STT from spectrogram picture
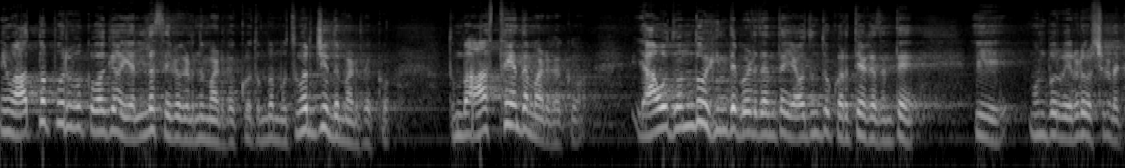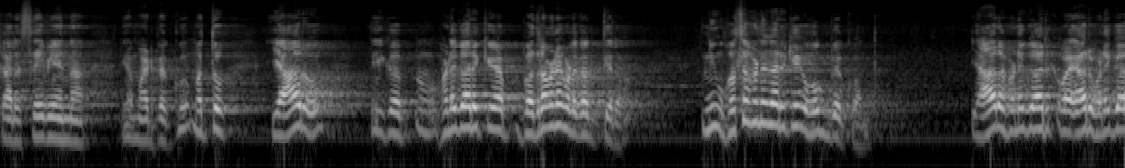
ನೀವು ಆತ್ಮಪೂರ್ವಕವಾಗಿ ಎಲ್ಲ ಸೇವೆಗಳನ್ನು ಮಾಡಬೇಕು. ತುಂಬ ಮುತುವರ್ಜಿಯಿಂದ ಮಾಡಬೇಕು. ತುಂಬ ಆಸ್ಥೆಯಿಂದ ಮಾಡಬೇಕು. ಯಾವುದೊಂದು ಹಿಂದೆ ಬೀಳದಂತೆ, ಯಾವುದೊಂದು ಕೊರತೆ ಆಗದಂತೆ ಈ ಮುಂಬರುವ ಎರಡು ವರ್ಷಗಳ ಕಾಲ ಸೇವೆಯನ್ನು ನೀವು ಮಾಡಬೇಕು. ಮತ್ತು ಯಾರು ಈಗ ಹೊಣೆಗಾರಿಕೆಯ ಬದಲಾವಣೆಗೊಳಗಾಗ್ತೀರೋ? ನೀವು ಹೊಸ ಹೊಣೆಗಾರಿಕೆಗೆ ಹೋಗಬೇಕು ಅಂತ. ಯಾರು ಹೊಣೆಗಾರಿಕೆ, ಯಾರು ಹೊಣೆಗಾ,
